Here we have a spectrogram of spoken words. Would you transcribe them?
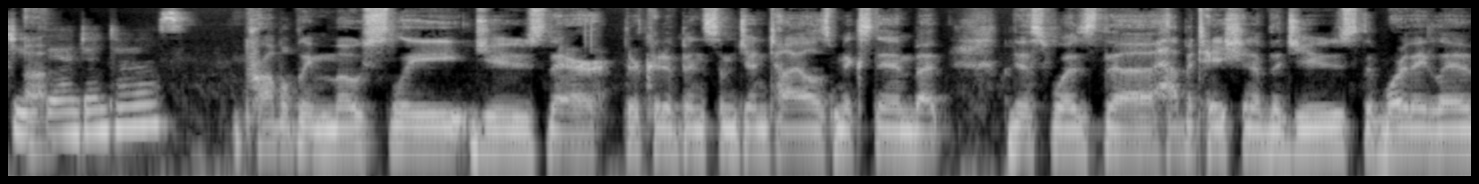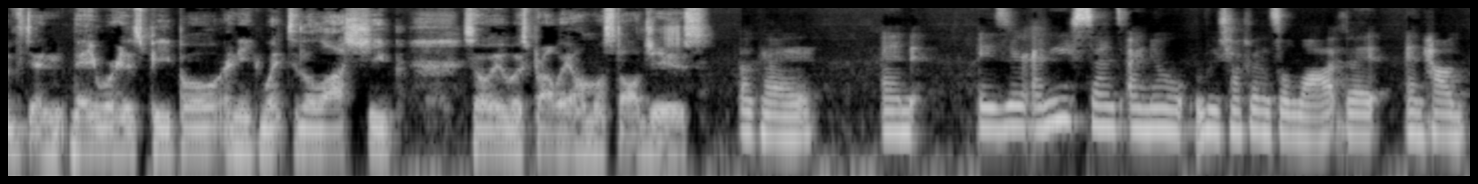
jews Uh, and gentiles Probably mostly Jews there. There could have been some Gentiles mixed in, but this was the habitation of the Jews, the, where they lived, and they were his people, and he went to the lost sheep. So it was probably almost all Jews. okay and is there any sense i know we talked about this a lot but and how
